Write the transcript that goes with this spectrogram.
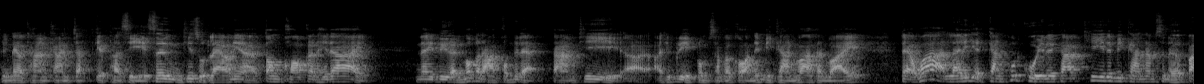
ถึงแนวทางการจัดเก็บภาษี ซึ่งที่สุดแล้วเนี่ยต้องเคาะกันให้ได้ ในเดือนมกราคมนี่แหละ ตามที่อ่าอธิบดีกรมสรรพากรได้มีการว่ากันไว้ แต่ว่ารายละเอียดการพูดคุยนะครับที่ได้มีการนำเสนอไป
